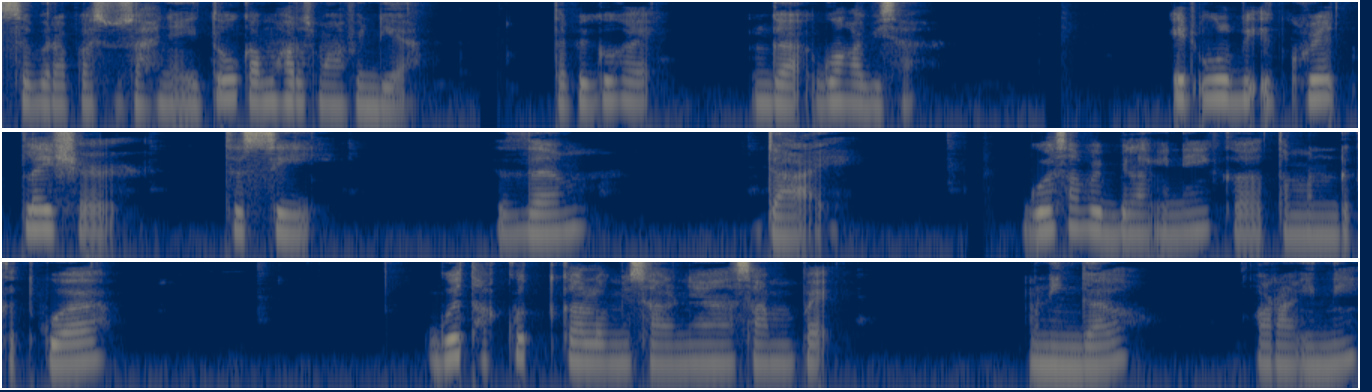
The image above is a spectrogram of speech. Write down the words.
seberapa susahnya itu kamu harus maafin dia. Tapi gue kayak nggak gue nggak bisa. It will be a great pleasure to see them die. Gue sampai bilang ini ke temen deket gue gue takut kalau misalnya sampai meninggal orang ini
